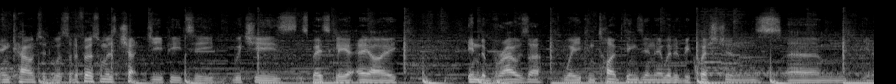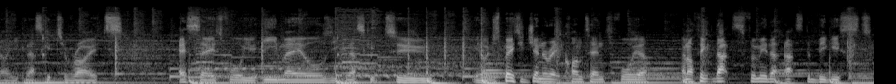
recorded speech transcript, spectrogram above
encountered was so the first one was ChatGPT, which is it's basically an AI in the browser where you can type things in there, whether it be questions, um, you know, you can ask it to write essays for you, emails, you can ask it to, you know, just basically generate content for you. And I think that's for me that that's the biggest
